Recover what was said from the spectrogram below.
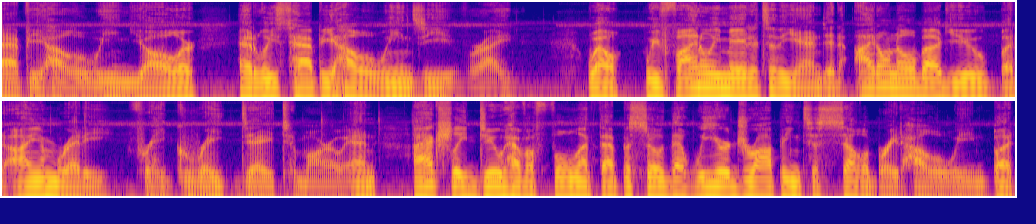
Happy Halloween, y'all, or at least happy Halloween's Eve, right? Well, we finally made it to the end, and I don't know about you, but I am ready for a great day tomorrow. And I actually do have a full length episode that we are dropping to celebrate Halloween. But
